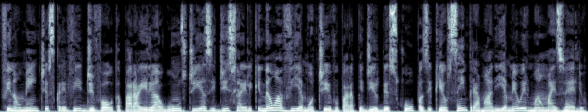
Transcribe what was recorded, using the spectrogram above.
finalmente escrevi de volta para ele há alguns dias e disse a ele que não havia motivo para pedir desculpas e que eu sempre amaria meu irmão mais velho.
